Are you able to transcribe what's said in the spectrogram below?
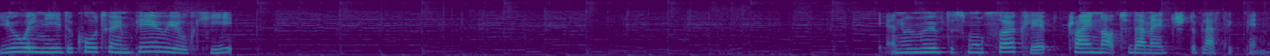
you will need a quarter imperial key and remove the small circlip, try not to damage the plastic pin.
